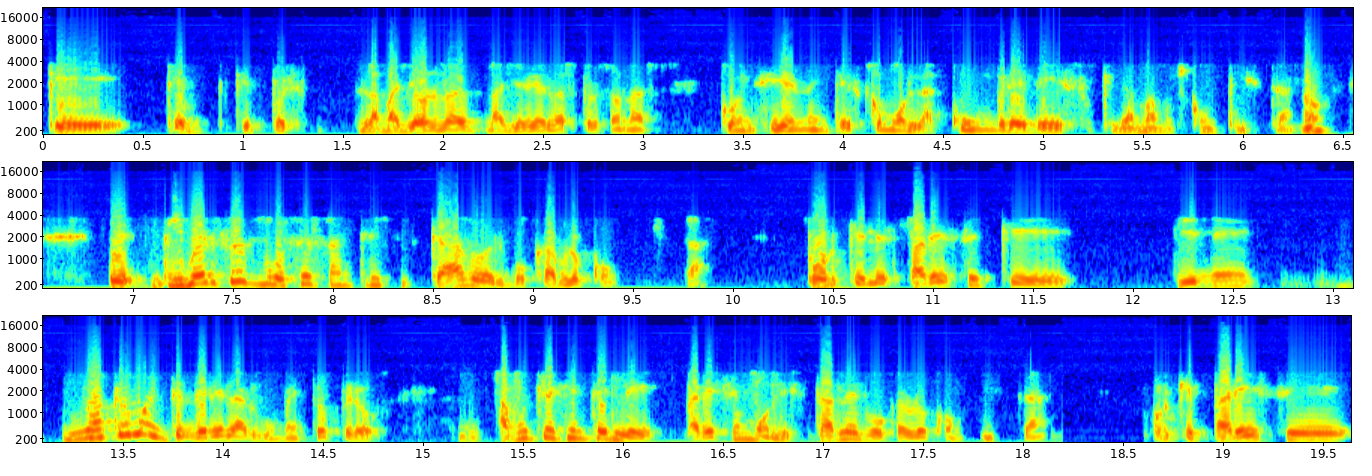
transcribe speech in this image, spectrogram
que, que, que pues la mayor la mayoría de las personas coinciden en que es como la cumbre de eso que llamamos conquista, ¿no? Eh, diversas voces han criticado el vocablo conquista porque les parece que tiene, no acabo de entender el argumento, pero a mucha gente le parece molestarle el vocablo conquista porque parece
